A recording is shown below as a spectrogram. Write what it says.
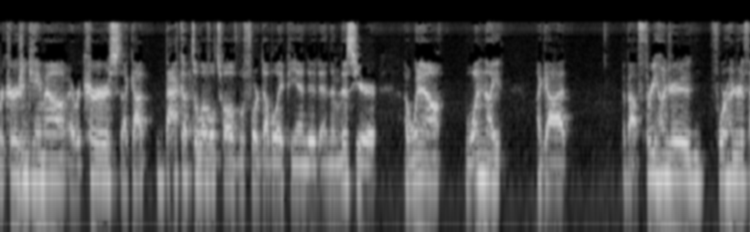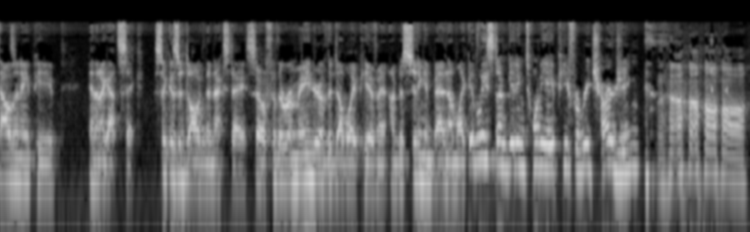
recursion came out, I recursed, I got back up to level 12 before double AP ended, and then this year I went out one night, I got about 300, 400,000 AP, and then I got sick. Sick as a dog the next day. So for the remainder of the double AP event, I'm just sitting in bed and I'm like, at least I'm getting 20 AP for recharging. oh,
